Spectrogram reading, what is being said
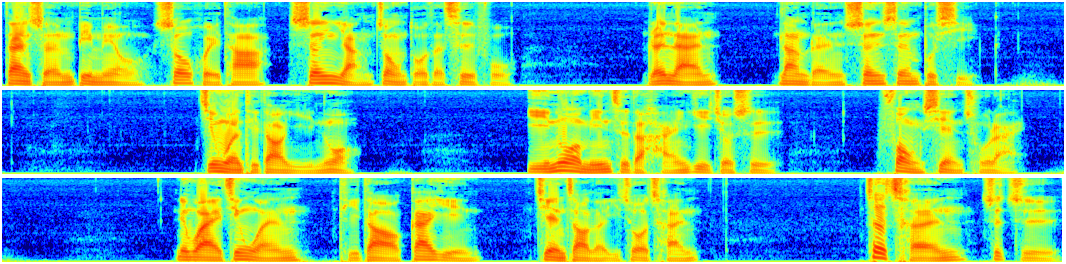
但神并没有收回他生养众多的赐福，仍然让人生生不息。经文提到以诺，以诺名字的含义就是奉献出来。另外，经文提到该隐建造了一座城，这城是指。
